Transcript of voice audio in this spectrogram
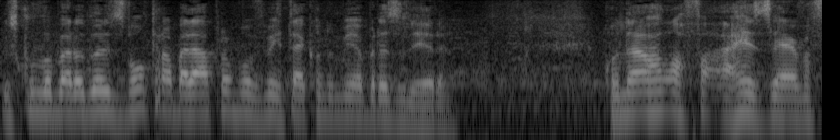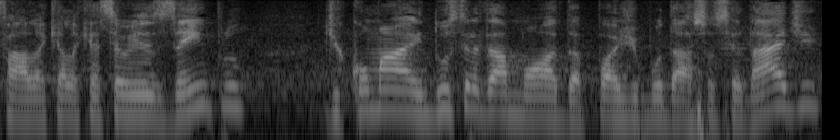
os colaboradores vão trabalhar para movimentar a economia brasileira. Quando ela, a reserva fala que ela quer ser um exemplo de como a indústria da moda pode mudar a sociedade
